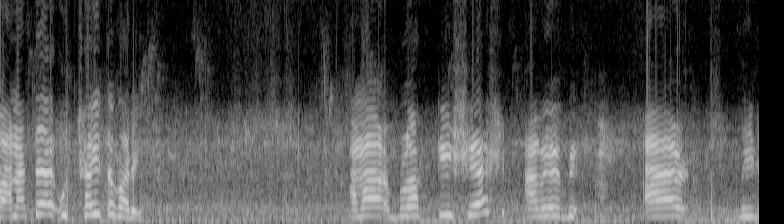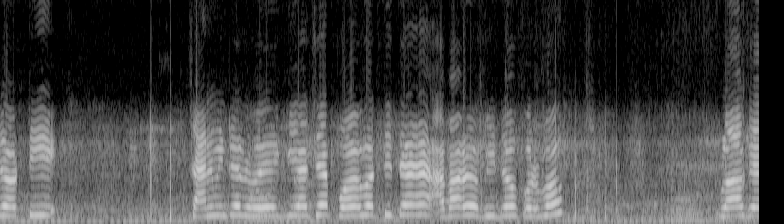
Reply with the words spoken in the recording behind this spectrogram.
বানাতে উৎসাহিত করে। আমার ব্লগটি শেষ। আমি আর ভিডিওটি চার মিনিটের হয়ে গিয়েছে। পরবর্তীতে আবারও ভিডিও করব। ব্লগে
